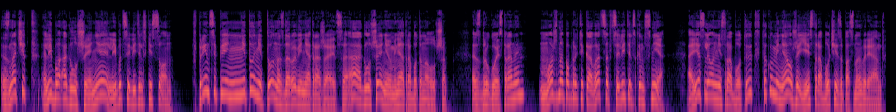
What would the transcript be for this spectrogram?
Значит, либо оглушение, либо целительский сон — в принципе, ни то, ни то на здоровье не отражается, а оглушение у меня отработано лучше. С другой стороны, можно попрактиковаться в целительском сне, а если он не сработает, так у меня уже есть рабочий запасной вариант.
